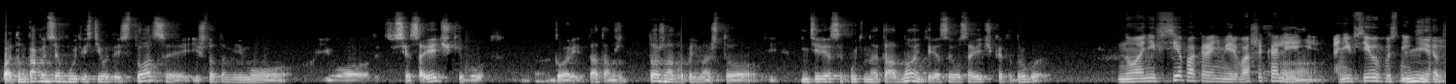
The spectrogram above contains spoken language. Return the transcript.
Поэтому как он себя будет вести в этой ситуации, и что там ему его все советчики будут говорить, да, там же тоже надо понимать, что интересы Путина это одно, интересы его советчика это другое. Но они все, по крайней мере, ваши коллеги. А, они все выпускники нет,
